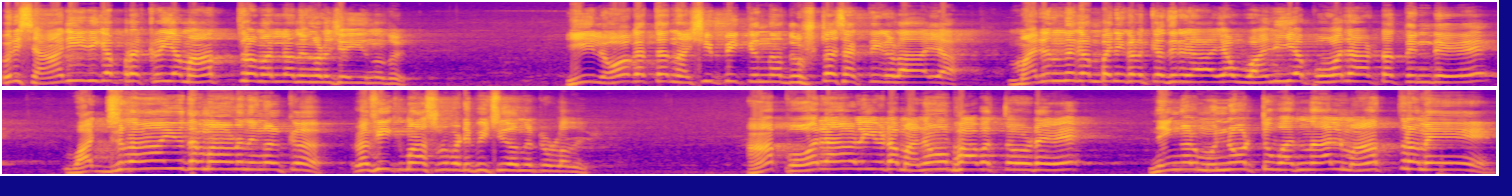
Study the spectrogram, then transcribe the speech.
ഒരു ശാരീരിക പ്രക്രിയ മാത്രമല്ല നിങ്ങൾ ചെയ്യുന്നത്. ഈ ലോകത്തെ നശിപ്പിക്കുന്ന ദുഷ്ടശക്തികളായ മരുന്ന് കമ്പനികൾക്കെതിരായ വലിയ പോരാട്ടത്തിന്റെ വജ്രായുധമാണ് നിങ്ങൾക്ക് റഫീഖ് മാസ്റ്റർ പഠിപ്പിച്ചു തന്നിട്ടുള്ളത്. ആ പോരാളിയുടെ മനോഭാവത്തോടെ നിങ്ങൾ മുന്നോട്ട് വന്നാൽ മാത്രമേ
